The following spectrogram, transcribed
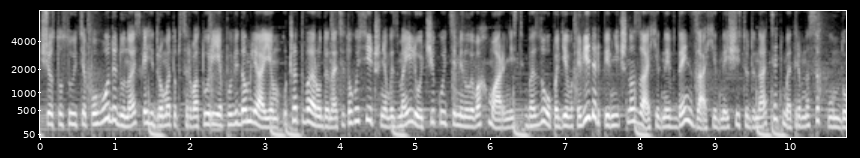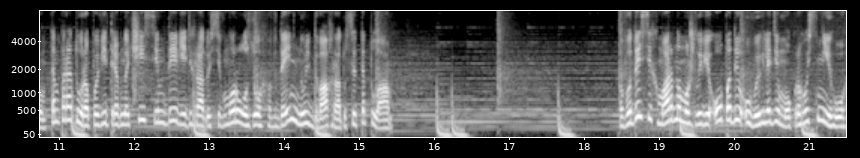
Що стосується погоди, Дунайська гідрометобсерваторія повідомляє, у четвер, 11 січня, в Ізмаїлі очікується мінлива хмарність, без опадів. Вітер північно-західний, вдень західний 6-11 метрів на секунду. Температура повітря вночі 7-9 градусів морозу, вдень 0,2 градуси тепла. В Одесі хмарно можливі опади у вигляді мокрого снігу.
